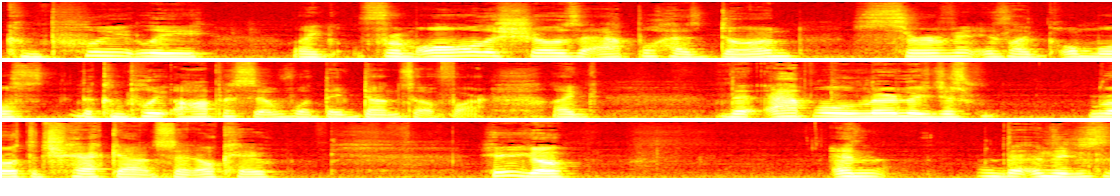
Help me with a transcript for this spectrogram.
completely like from all the shows that Apple has done, Servant is like almost the complete opposite of what they've done so far. Like the Apple literally just wrote the check out and said, "Okay, here you go," and and they just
